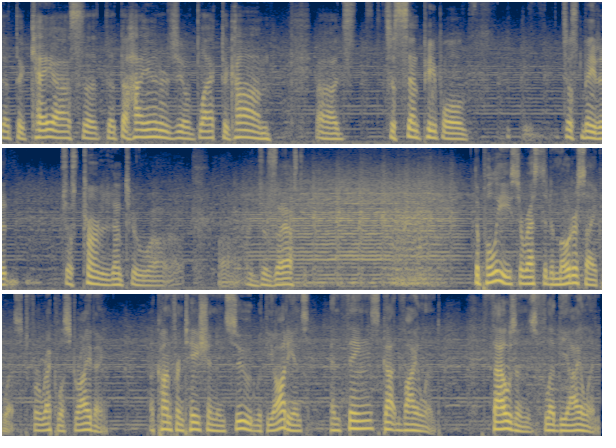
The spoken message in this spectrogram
that the chaos, that, that the high energy of Black to Comm, uh, just sent people, just made it, just turned it into uh, uh, a disaster. The police arrested a motorcyclist for reckless driving. A confrontation ensued with the audience, and things got violent. Thousands fled the island.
